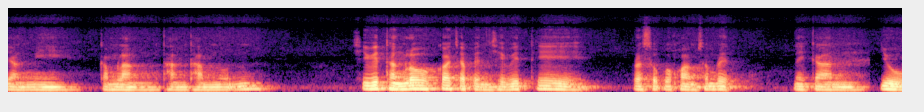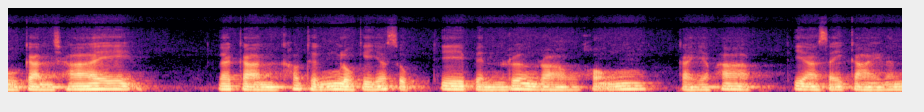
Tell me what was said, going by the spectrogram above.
อย่างมีกำลังทางธรรมหนุน ชีวิตทางโลกก็จะเป็นชีวิตที่ประสบกับความสำเร็จในการอยู่การใช้ และการเข้าถึงโลกียสุขที่เป็นเรื่องราวของ กายภาพที่อาศัยกายนั้น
